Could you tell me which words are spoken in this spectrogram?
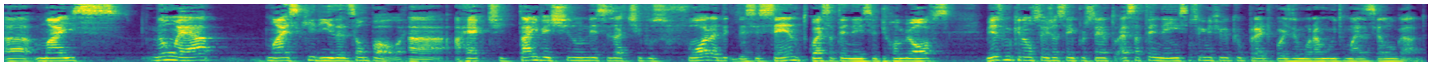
uh, mas não é a mais querida de São Paulo. A, a Rect está investindo nesses ativos fora de, desse centro, com essa tendência de home office. Mesmo que não seja 100%, essa tendência significa que o prédio pode demorar muito mais a ser alugado.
